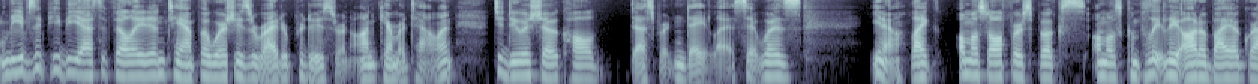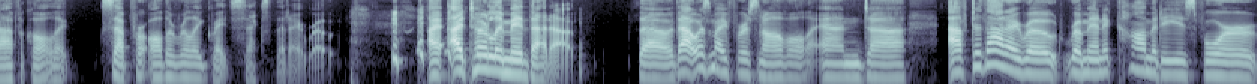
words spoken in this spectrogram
leaves a PBS affiliate in Tampa, where she's a writer, producer, and on camera talent, to do a show called Desperate and Dateless. It was, you know, like almost all first books, almost completely autobiographical, except for all the really great sex that I wrote. I, I totally made that up. So that was my first novel. And uh, after that, I wrote romantic comedies for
